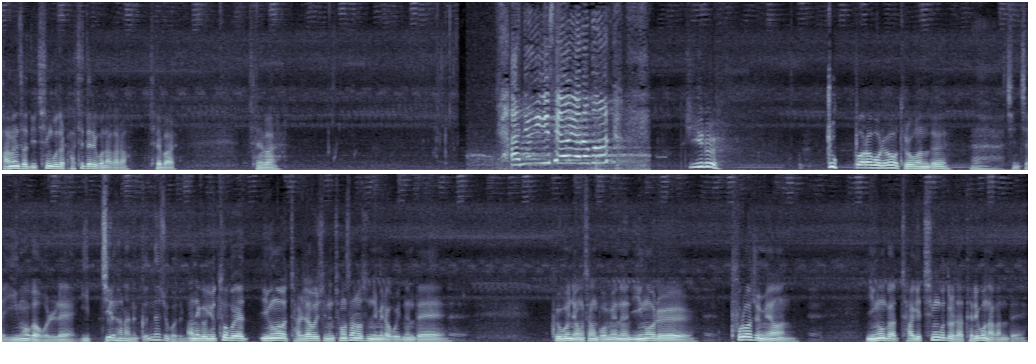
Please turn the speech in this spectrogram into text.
가면서 네 친구들 같이 데리고 나가라. 제발, 제발. 안녕히 계세요, 여러분. 찌를 쭉 빨아버려 들어가는데. 아, 진짜 잉어가 원래 입질 하나는 끝내주거든요. 아니 그 유튜브에 잉어 잘 잡으시는 청산호수님이라고 있는데 네. 그분 영상 보면은 잉어를 네. 풀어주면 네. 잉어가 자기 친구들 다 데리고 나간대.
